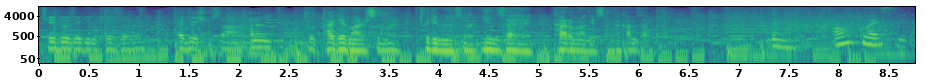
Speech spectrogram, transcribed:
제도적인 개선을 해주십사 하는 부탁의 말씀을 드리면서 인사에 가름하겠습니다. 감사합니다. 네. 어, 고맙습니다.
